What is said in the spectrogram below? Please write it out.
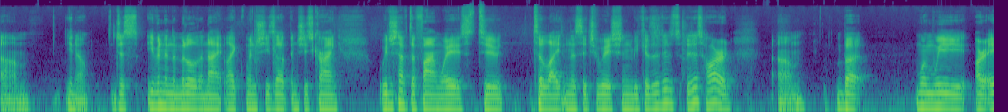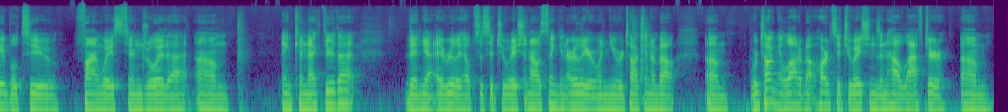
um, you know, just even in the middle of the night, like when she's up and she's crying, we just have to find ways to to lighten the situation because it is it is hard. Um, but when we are able to find ways to enjoy that um, and connect through that, then yeah, it really helps the situation. I was thinking earlier when you were talking about um, we're talking a lot about hard situations and how laughter um,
